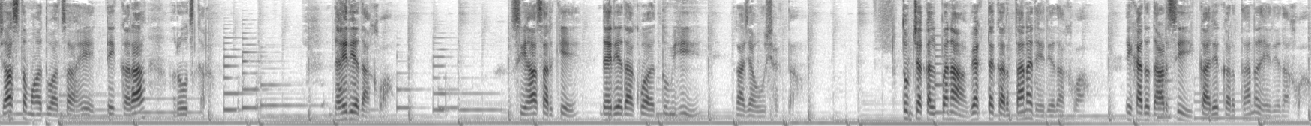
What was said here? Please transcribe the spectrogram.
जास्त महत्वाचं आहे ते करा रोज करा. धैर्य दाखवा. सिंहासारखे धैर्य दाखवत तुम्ही राजा होऊ शकता. तुमच्या कल्पना व्यक्त करताना धैर्य दाखवा. एखादं धाडसी कार्य करताना धैर्य दाखवा.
